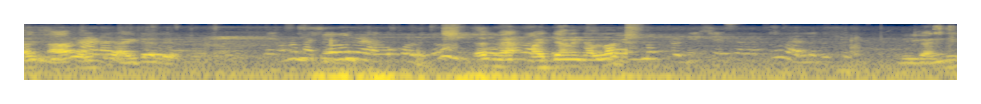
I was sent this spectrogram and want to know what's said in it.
అది నాకైతే ఐడియా లేదు. మధ్యాహ్నం కల్లా? మీకు అన్ని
